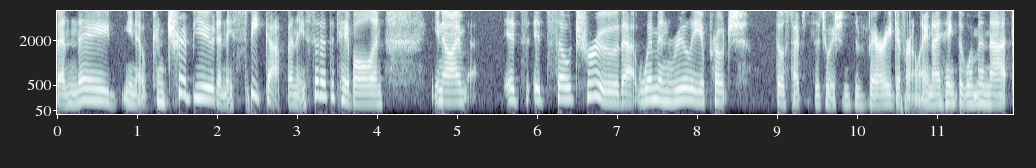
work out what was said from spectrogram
and they you know contribute and they speak up and they sit at the table. And you know I'm it's it's so true that women really approach those types of situations very differently. And I think the women that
